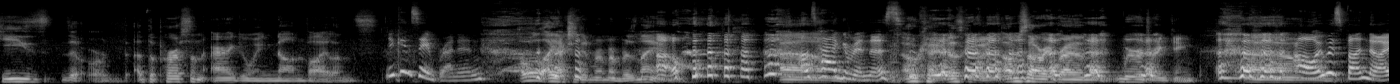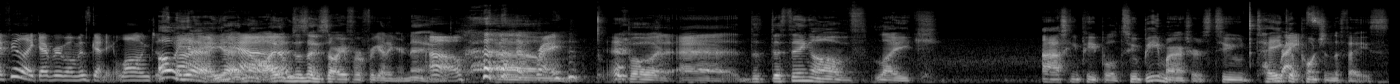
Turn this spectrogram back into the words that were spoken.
he's the or the person arguing non-violence. You can say Brennan. Oh, I actually didn't remember his name. Oh, I'll Um, tag him in this. Okay, that's good. I'm sorry, Brennan. We were drinking. Um, oh, it was fun though. I feel like everyone was getting along just Oh fine. yeah, yeah, No, I'm just saying sorry for forgetting your name. Oh, Um, right. But uh, the the thing of like asking people to be martyrs, to take Right. a punch in the face.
